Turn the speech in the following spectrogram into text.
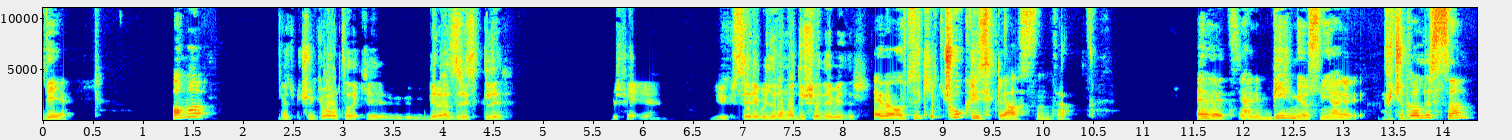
diye. Ama çünkü ortadaki biraz riskli bir şey yani. Yükselebilir ama düşebilir. Evet ortadaki çok riskli aslında. Evet yani bilmiyorsun yani küçük alırsan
